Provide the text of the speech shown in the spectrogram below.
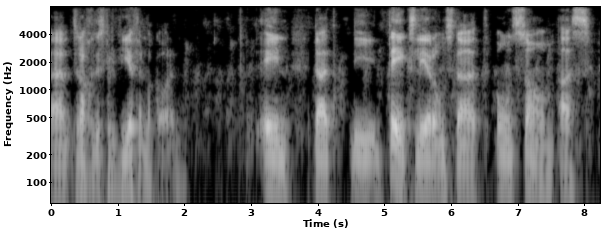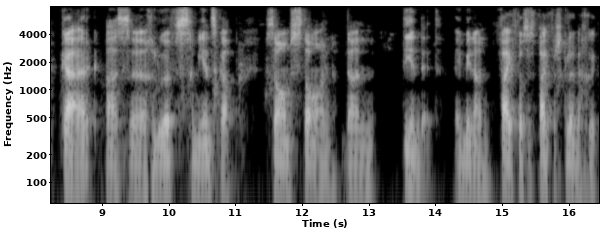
Ehm um, so daai goed is verweef in mekaar in. En dat die teks leer ons dat ons saam as kerk, as 'n uh, geloofsgemeenskap saam staan dan teen dit. En met dan 5, dit is vyf verskillende goed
